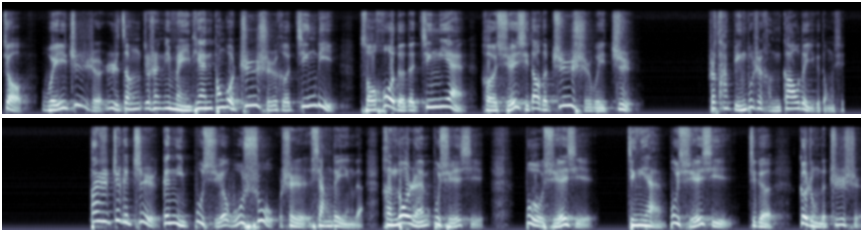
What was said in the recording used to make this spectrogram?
叫为智者日增，就是你每天通过知识和经历所获得的经验和学习到的知识为智。说它并不是很高的一个东西。但是这个智跟你不学无术是相对应的。很多人不学习，不学习经验，不学习这个各种的知识，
